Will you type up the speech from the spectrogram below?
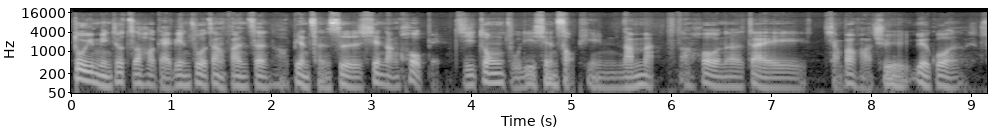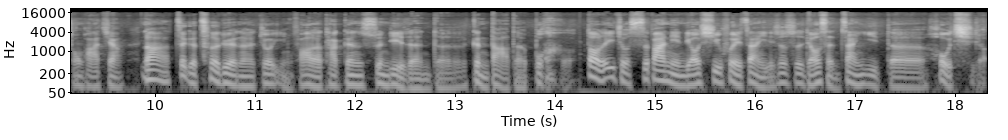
杜聿明就只好改变作战方针啊，变成是先南后北，集中主力先扫平南满，然后呢再。想办法去越过松花江，那这个策略呢，就引发了他跟孙立人的更大的不和。到了一九四八年辽西会战，也就是辽沈战役的后期啊，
